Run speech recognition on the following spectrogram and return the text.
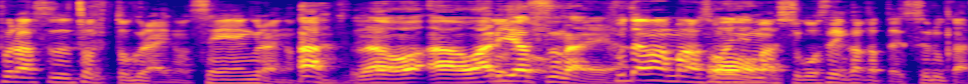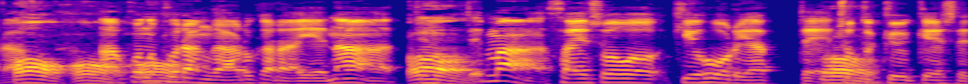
プラスちょっとぐらいの、1000円ぐらいの感あじ、で。ああ割安なんや。普段はまあ、それにまあ、うん4、5000円かかったりするから、あ、このプランがあるからええなって言って、うん。まあ、最初9ホールやって、ちうん。ょっと休憩して、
